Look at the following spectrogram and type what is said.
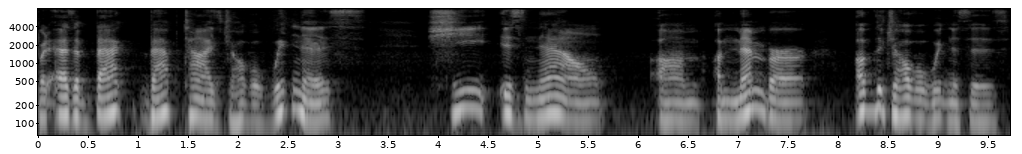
but as a back, baptized Jehovah Witness, she is now um, a member of the Jehovah Witnesses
